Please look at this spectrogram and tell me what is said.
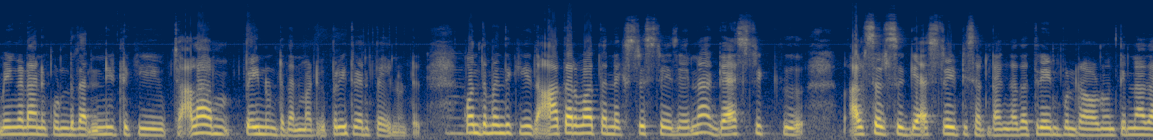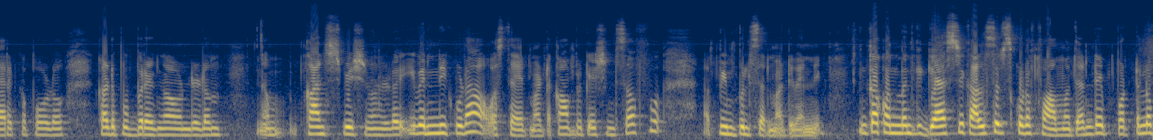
మింగడానికి ఉండదు అన్నిటికి చాలా పెయిన్ ఉంటుంది అనమాట విపరీతమైన పెయిన్ ఉంటుంది. కొంతమందికి ఆ తర్వాత నెక్స్ట్ స్టేజ్ అయినా గ్యాస్ట్రిక్ అల్సర్స్ గ్యాస్ట్రైటిస్ అంటాం కదా త్రేన్పులు రావడం తిన్నాదరకపోవడం కడుపు ఉబ్బరంగా ఉండడం కాన్స్టిపేషన్ ఉండడం ఇవన్నీ కూడా వస్తాయన్నమాట. కాంప్లికేషన్స్ ఆఫ్ పింపుల్స్ అనమాట ఇవన్నీ. ఇంకా కొంతమందికి గ్యాస్ట్రిక్ అల్సర్స్ కూడా ఫామ్ అవుతాయి. అంటే పొట్టలో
